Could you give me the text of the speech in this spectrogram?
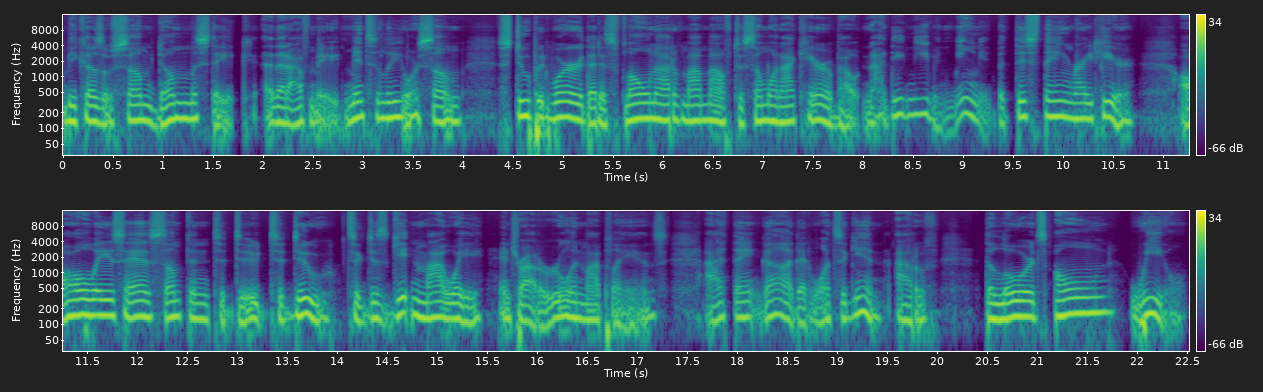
because of some dumb mistake that I've made mentally or some stupid word that has flown out of my mouth to someone I care about. And I didn't even mean it, but this thing right here always has something to do to do to just get in my way and try to ruin my plans. I thank God that once again, out of the Lord's own will,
